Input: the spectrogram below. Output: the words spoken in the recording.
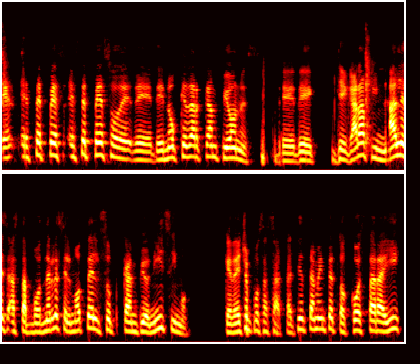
E, este peso, este peso de, no quedar campeones, de, de, llegar a finales, hasta ponerles el mote del subcampeonísimo, que de hecho, pues hasta también te tocó estar ahí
